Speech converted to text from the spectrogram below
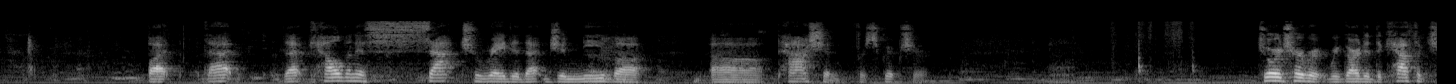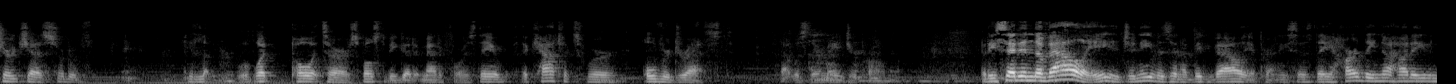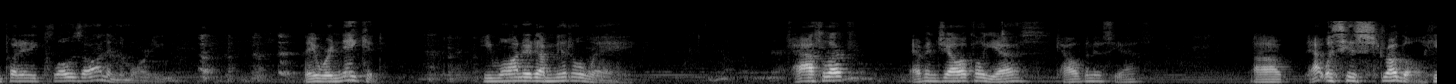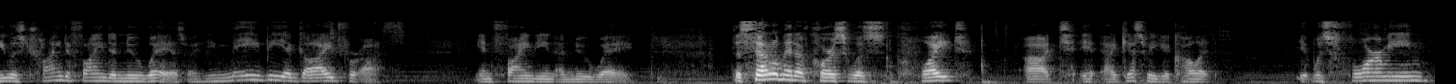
But that that Calvinist saturated that Geneva uh, passion for Scripture George Herbert regarded the Catholic Church as sort of he, what poets are supposed to be good at metaphors. They, the Catholics were overdressed. That was their major problem. But he said in the valley, Geneva's in a big valley apparently, he says they hardly know how to even put any clothes on in the morning. They were naked. He wanted a middle way. Catholic, evangelical, yes. Calvinist, yes. Uh, that was his struggle. He was trying to find a new way. That's why he may be a guide for us in finding a new way. The settlement, of course, was quite, uh, guess we could call it, it was forming,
